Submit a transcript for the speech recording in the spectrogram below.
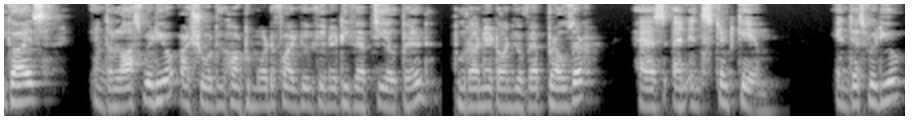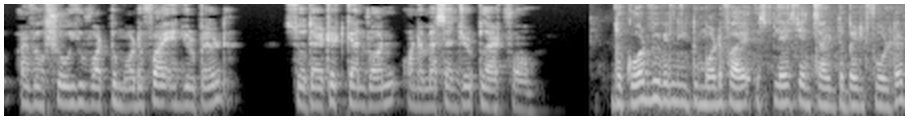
guys, in the last video I showed you how to modify your Unity WebGL build to run it on your web browser as an instant game. In this video I will show you what to modify in your build so that it can run on a messenger platform. The code we will need to modify is placed inside the build folder.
